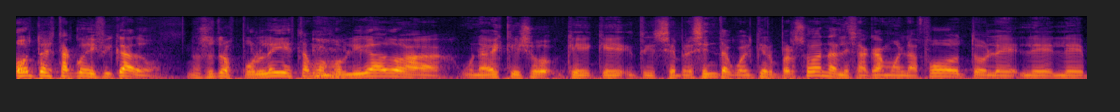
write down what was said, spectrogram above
Otro está codificado. Nosotros por ley estamos obligados a, una vez que yo que, se presenta cualquier persona, le sacamos la foto, le, le- le-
